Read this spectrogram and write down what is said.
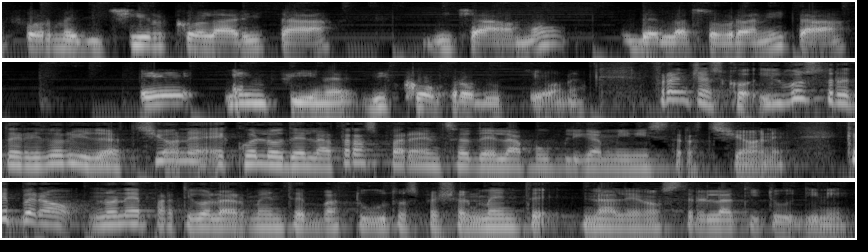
forme di circolarità diciamo, della sovranità e infine di coproduzione. Francesco, il vostro territorio di azione è quello della trasparenza della pubblica amministrazione, che però non è particolarmente battuto, specialmente dalle nostre latitudini.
